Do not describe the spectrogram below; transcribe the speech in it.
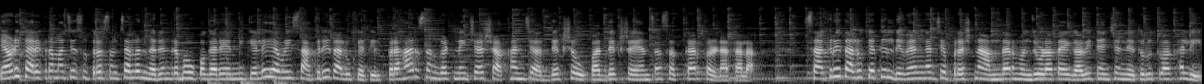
यावेळी कार्यक्रमाचे सूत्रसंचालन नरेंद्रभाऊ पगारे यांनी केले. यावेळी साक्री तालुक्यातील प्रहार संघटनेच्या शाखांचे अध्यक्ष उपाध्यक्ष यांचा सत्कार करण्यात आला. साक्री तालुक्यातील दिव्यांगांचे प्रश्न आमदार मंजुळाताई गावित यांच्या नेतृत्वाखाली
